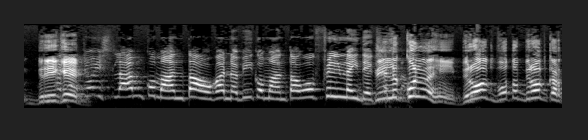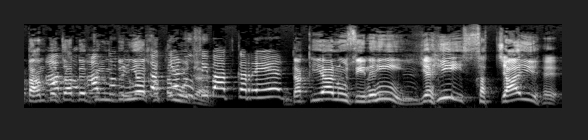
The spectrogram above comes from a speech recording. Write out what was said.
ब्रिगेड। जो इस्लाम को मानता होगा नबी को मानता होगा फ़िल्म नहीं देख सकता। बिल्कुल नहीं। विरोध वो तो विरोध करता हम तो चाहते हैं फ़िल्म तो दुनिया खत्म हो जाए। बात कर रहे हैं। दकियानुसी नहीं यही सच्चाई है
